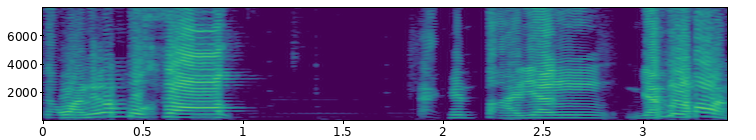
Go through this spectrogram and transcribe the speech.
จังหวะนี้ก็บวกศอกเคนตายังยังรอด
